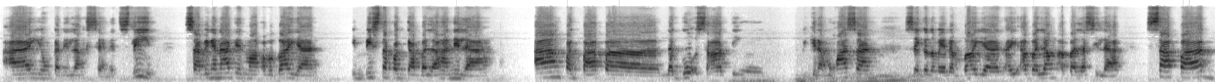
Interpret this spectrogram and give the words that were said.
ay yung kanilang Senate slate. Sabi nga natin mga kababayan, imbis na pagkabalahan nila ang pagpapalago sa ating kinabukasan sa ekonomiya ng bayan ay abalang-abala sila sa pag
